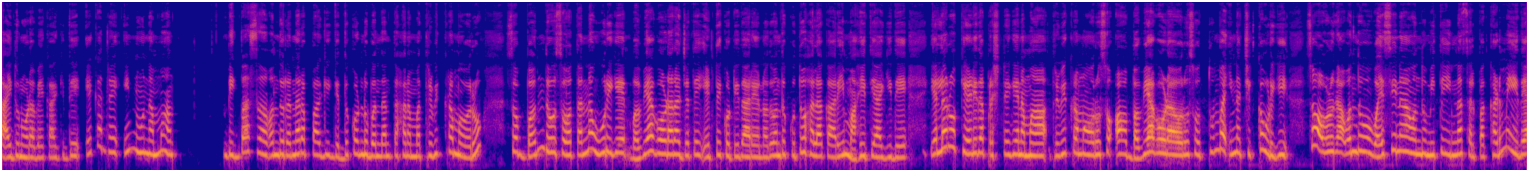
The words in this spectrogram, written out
ಕಾಯ್ದು ನೋಡಬೇಕಾಗಿದೆ. ಏಕೆಂದರೆ ಇನ್ನು ನಮ್ಮ ಬಿಗ್ ಬಾಸ್ ಒಂದು ರನ್ನರಪ್ ಆಗಿ ಗೆದ್ದುಕೊಂಡು ಬಂದಂತಹ ನಮ್ಮ ತ್ರಿವಿಕ್ರಮ್ ಅವರು ಸೊ ಬಂದು, ಸೊ ತನ್ನ ಊರಿಗೆ ಭವ್ಯಗೌಡರ ಜೊತೆ ಎಂಟ್ರಿ ಕೊಟ್ಟಿದ್ದಾರೆ ಅನ್ನೋದು ಒಂದು ಕುತೂಹಲಕಾರಿ ಮಾಹಿತಿಯಾಗಿದೆ. ಎಲ್ಲರೂ ಕೇಳಿದ ಪ್ರಶ್ನೆಗೆ ನಮ್ಮ ತ್ರಿವಿಕ್ರಮ ಅವರು, ಸೊ ಆ ಭವ್ಯಗೌಡ ಅವರು, ಸೊ ತುಂಬ ಇನ್ನು ಚಿಕ್ಕ ಹುಡುಗಿ. ಸೊ ಅವಳಿಗೆ ಒಂದು ವಯಸ್ಸಿನ ಒಂದು ಮಿತಿ ಇನ್ನೂ ಸ್ವಲ್ಪ ಕಡಿಮೆ ಇದೆ.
